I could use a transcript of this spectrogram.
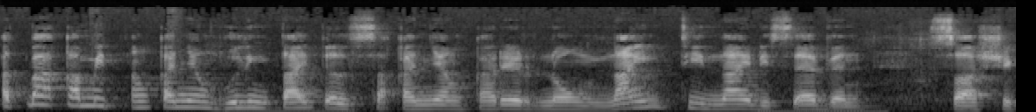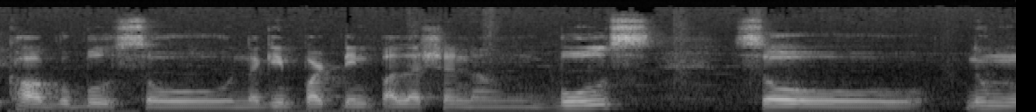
at makamit ang kanyang huling title sa kanyang career noong 1997 sa Chicago Bulls. So, naging part din pala siya ng Bulls. So, nung,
